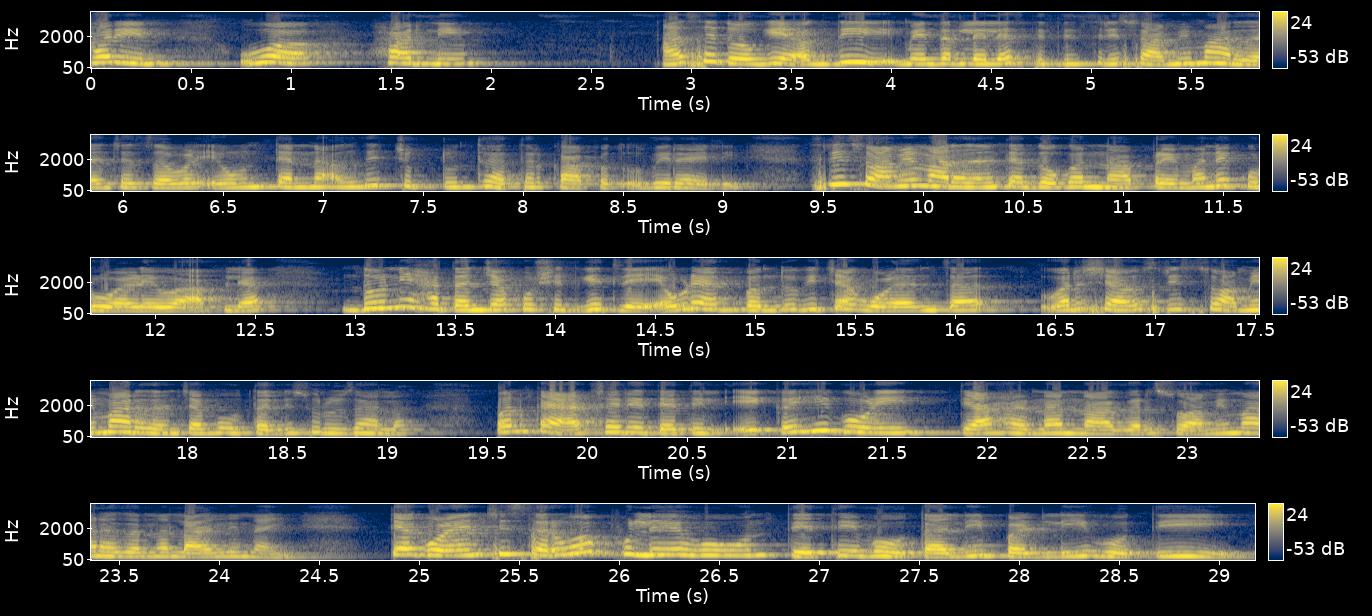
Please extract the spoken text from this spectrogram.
हरिण व हरणी असे दोघे अगदी मेदरलेल्या स्थितीत श्री स्वामी महाराजांच्या जवळ येऊन त्यांना अगदी चुकटून थरथर कापत उभी राहिली. श्री स्वामी महाराजांनी त्या दोघांना प्रेमाने कुरवाळे व आपल्या दोन्ही हातांच्या कुशीत घेतले. एवढ्यात बंदुकीच्या गोळ्यांचा वर्षाव श्री स्वामी महाराजांच्या भोवताली सुरू झाला. पण काय आश्चर्य त्यातील एकही गोळी त्या हरणांना नागर स्वामी महाराजांना लागली नाही. त्या गोळ्यांची सर्व फुले होऊन तेथे भोवताली पडली होती.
